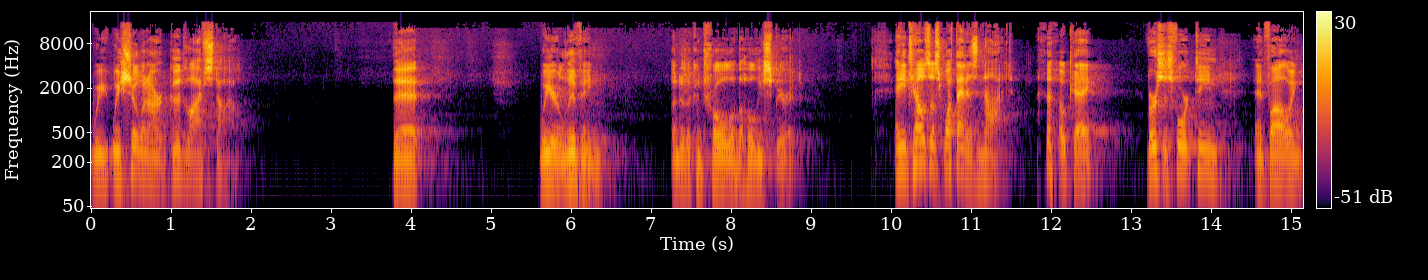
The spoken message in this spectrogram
we, we show in our good lifestyle that we are living under the control of the Holy Spirit. And he tells us what that is not. okay? Verses 14 and following,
